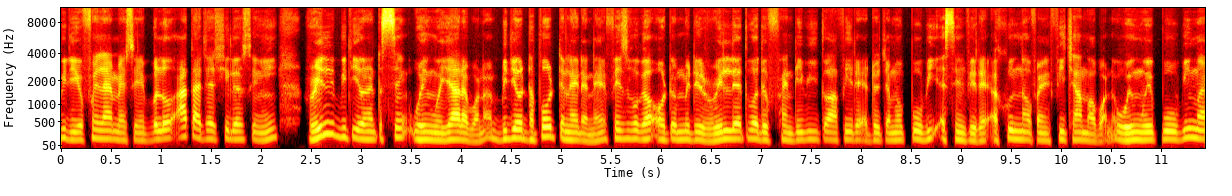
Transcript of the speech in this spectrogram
video ဖွင့်လိုက်မယ်ဆိုရင်ဘယ်လိုအတားချက်ရှိလို့ဆိုရင် reel video နဲ့တစ်ဆင့်ဝင်ငွေရတယ်ပေါ့နော် video deport တင်လိုက်တဲ့နဲ့ Facebook က automatic reel လေးသူကသူ fan TV သွားပြီးတဲ့အတွက်ကျွန်တော်ပို့ပြီးအဆင်ပြေတယ်အခုနောက်ပိုင်း feature မှာပေါ့နော်ဝင်ငွေပို့ပြီးမှ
